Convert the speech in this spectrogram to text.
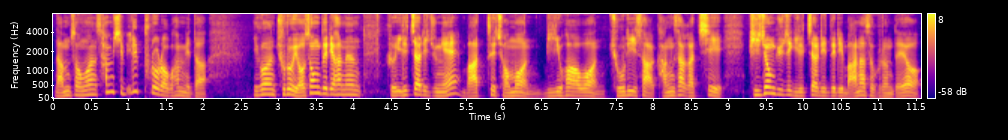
남성은 31%라고 합니다. 이건 주로 여성들이 하는 그 일자리 중에 마트 점원, 미화원, 조리사, 강사 같이 비정규직 일자리들이 많아서 그런데요.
